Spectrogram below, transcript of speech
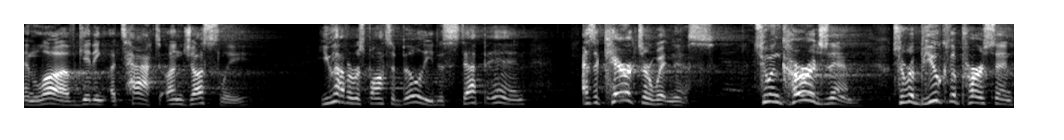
and love getting attacked unjustly, you have a responsibility to step in as a character witness, to encourage them, to rebuke the person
